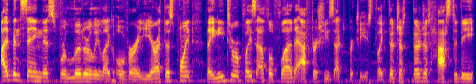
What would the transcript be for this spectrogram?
I've been saying this for literally like over a year at this point. They need to replace Aethelflaed after she's expertise. Like there just there just has to be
